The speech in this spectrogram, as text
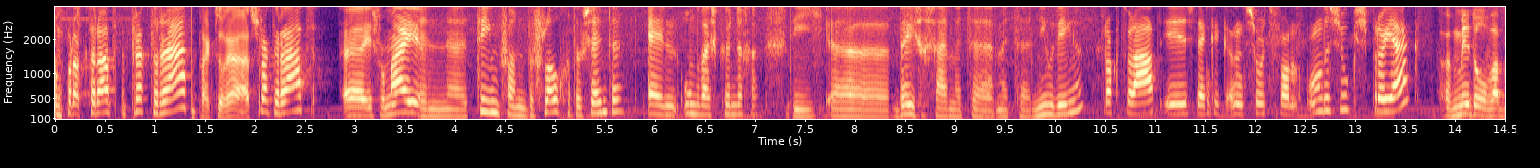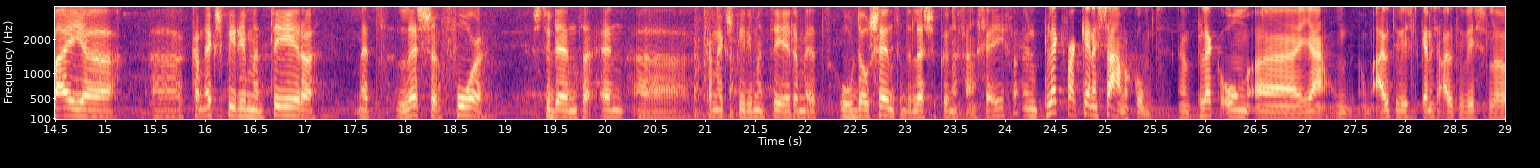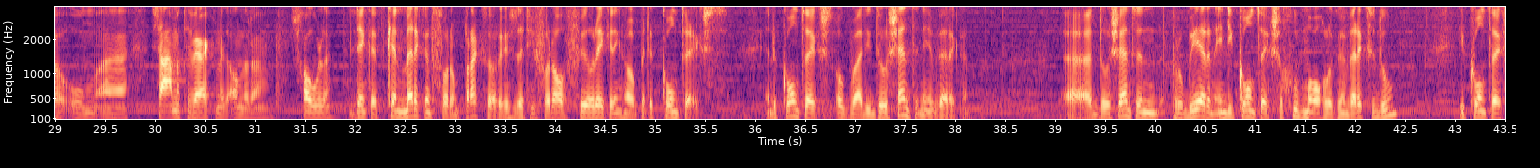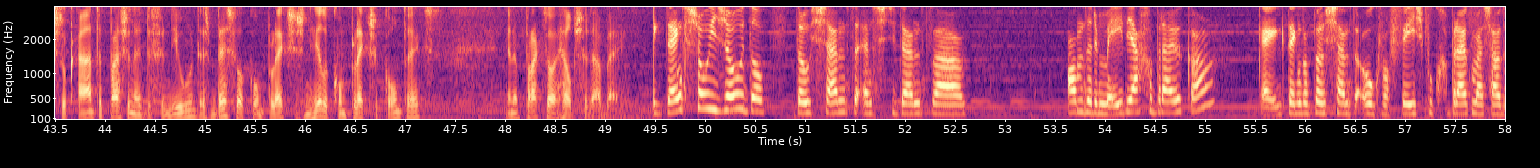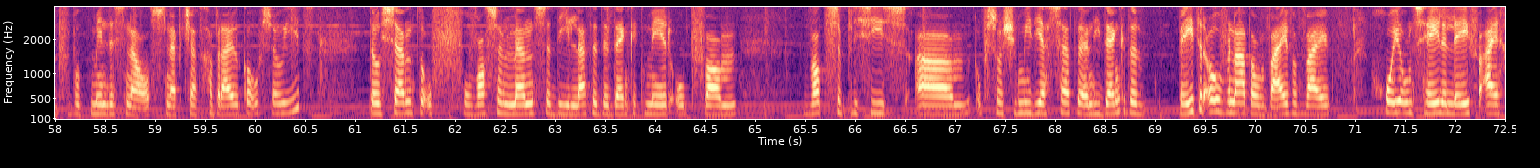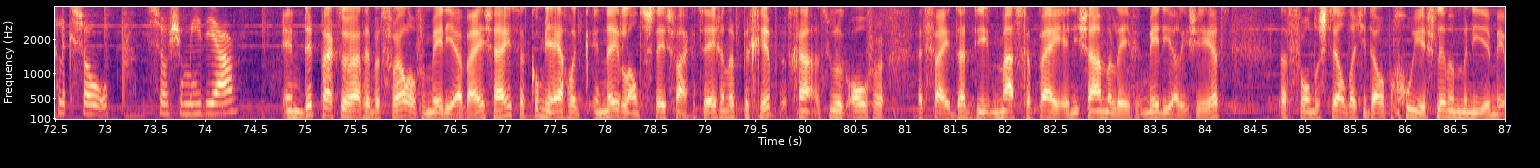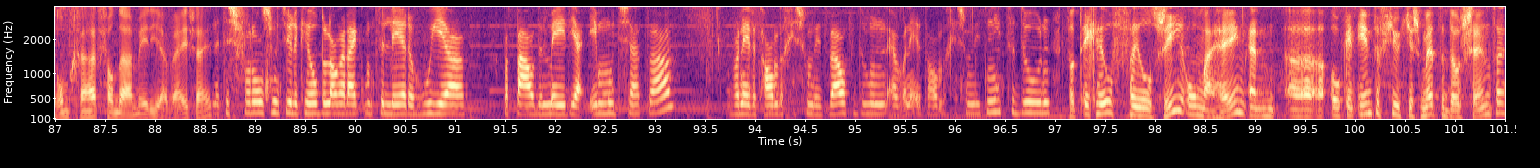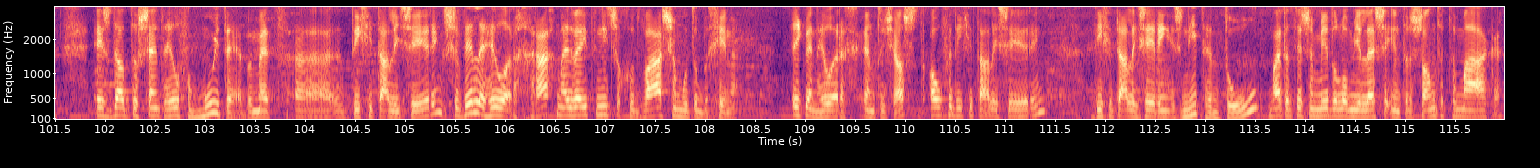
Een proctoraat? Een proctoraat. Een proctoraat. Een proctoraat uh, is voor mij een uh, team van bevlogen docenten en onderwijskundigen die uh, bezig zijn met, met nieuwe dingen. Proctoraat is denk ik een soort van onderzoeksproject. Een middel waarbij je kan experimenteren met lessen voor studenten en uh, kan experimenteren met hoe docenten de lessen kunnen gaan geven. Een plek waar kennis samenkomt. Een plek om, uh, ja, om, om uit te wisselen, kennis uit te wisselen, om uh, samen te werken met andere scholen. Ik denk dat kenmerkend voor een practor is dat hij vooral veel rekening houdt met de context. En de context ook waar die docenten in werken. docenten proberen in die context zo goed mogelijk hun werk te doen. Die context ook aan te passen en te vernieuwen. Dat is best wel complex, het is een hele complexe context. En een practor helpt ze daarbij. Ik denk sowieso dat docenten en studenten andere media gebruiken. Kijk, ik denk dat docenten ook wel Facebook gebruiken, maar zouden bijvoorbeeld minder snel Snapchat gebruiken of zoiets. Docenten of volwassen mensen die letten er denk ik meer op van wat ze precies um, op social media zetten. En die denken er beter over na dan wij, want wij gooien ons hele leven eigenlijk zo op social media. In dit practoraat hebben we het vooral over mediawijsheid. Dat kom je eigenlijk in Nederland steeds vaker tegen, dat begrip. Het gaat natuurlijk over het feit dat die maatschappij en die samenleving medialiseert. Dat veronderstelt dat je daar op een goede, slimme manier mee omgaat, vandaar mediawijsheid. Het is voor ons natuurlijk heel belangrijk om te leren hoe je bepaalde media in moet zetten wanneer het handig is om dit wel te doen en wanneer het handig is om dit niet te doen. Wat ik heel veel zie om mij heen en uh, ook in interviewtjes met de docenten, is dat docenten heel veel moeite hebben met uh, digitalisering. Ze willen heel erg graag, maar weten niet zo goed waar ze moeten beginnen. Ik ben heel erg enthousiast over digitalisering. Digitalisering is niet het doel, maar het is een middel om je lessen interessanter te maken.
